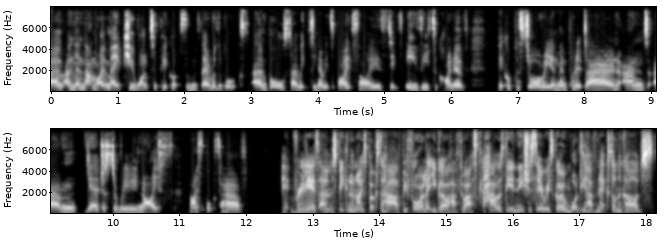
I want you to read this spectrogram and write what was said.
um, and then that might make you want to pick up some of their other books. Um, but also, it's you know, it's bite sized. It's easy to kind of pick up a story and then put it down, and um, yeah, just a really nice, nice book to have. It really is. Um, speaking of nice books to have, before I let you go, I have to ask, how is the Anisha series going? What do you have next on the cards?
